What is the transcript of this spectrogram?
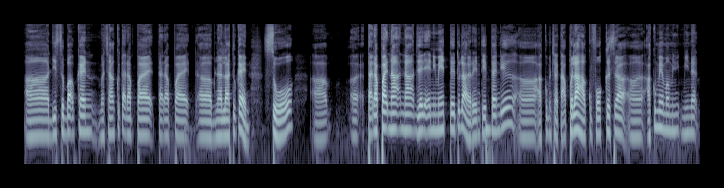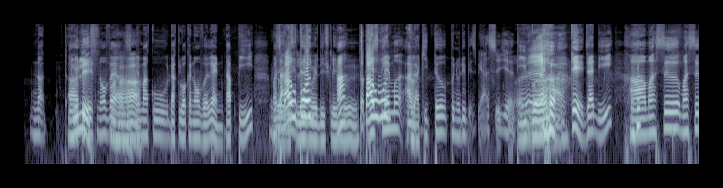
uh, disebabkan macam aku tak dapat tak dapat uh, benalah tu kan. So uh, uh, tak dapat nak nak jadi animator tu lah. Rentetan dia uh, aku macam tak apalah aku fokus lah. Uh, aku memang mi- minat nak uh, Menulis. tulis novel. Aha. memang aku dah keluarkan novel kan. Tapi Masalah- tahu pun. Disclaimer, disclaimer. Tak tahu pun. Disclaimer alah kita penulis biasa je tiba. Ah. Okay jadi uh, Masa Masa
